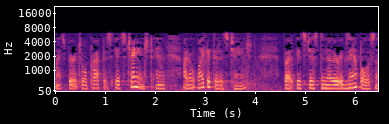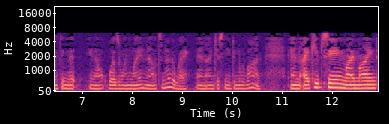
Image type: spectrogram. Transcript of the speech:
my spiritual practice. It's changed, and I don't like it that it's changed, but it's just another example of something that you know was one way and now it's another way, and I just need to move on. And I keep seeing my mind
